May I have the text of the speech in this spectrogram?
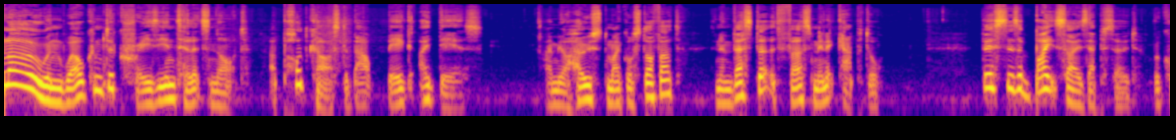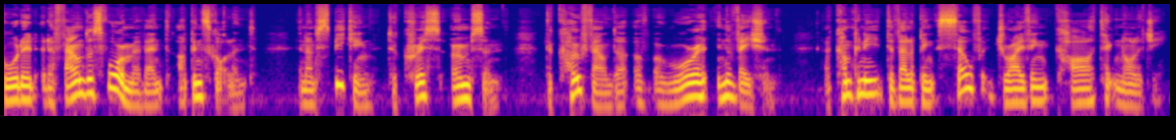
Hello, and welcome to Crazy Until It's Not, a podcast about big ideas. I'm your host, Michael Stothard, an investor at Firstminute Capital. This is a bite sized episode recorded at a Founders Forum event up in Scotland, and I'm speaking to Chris Urmson, the co founder of Aurora Innovation, a company developing self driving car technology.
